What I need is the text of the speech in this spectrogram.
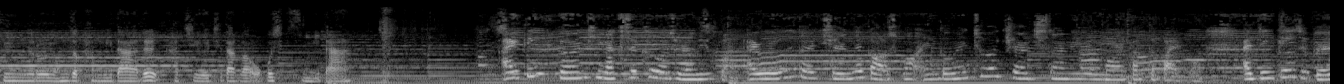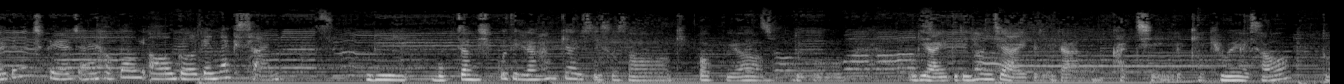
주인으로 영접합니다를 같이 외치다가 오고 싶습니다. I think going to Mexico was really fun. I really liked sharing the gospel and going to a church learning more about the Bible. I think it was a very good experience and I hope that we all go again next time. 우리 목장 식구들이랑 함께 할 수 있어서 기뻤고요. 그리고 우리 아이들이 현지 아이들이랑 같이 이렇게 교회에서 또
